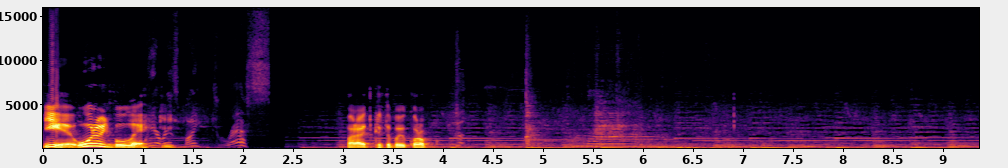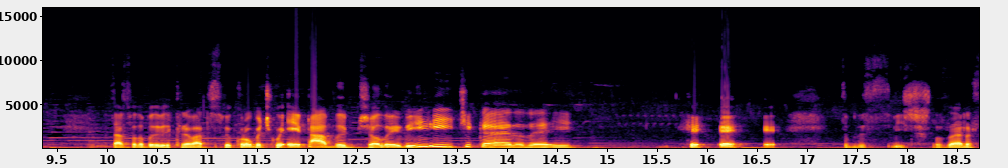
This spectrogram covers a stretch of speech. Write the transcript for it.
Є, уровень був легкий. Пора відкрити мою коробку. Зараз вона буде відкривати свою коробочку, і там бджолиний чекає на неї. Хе-хе-хе. Це буде смішно зараз.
